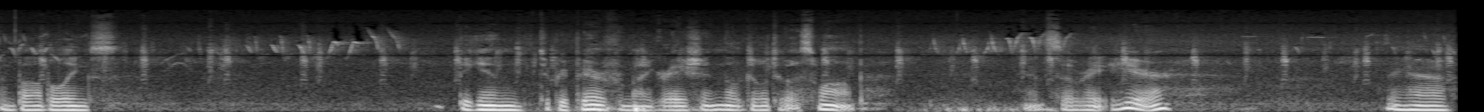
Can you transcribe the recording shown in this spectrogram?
the bobolinks begin to prepare for migration, they'll go to a swamp. And so, right here, they have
